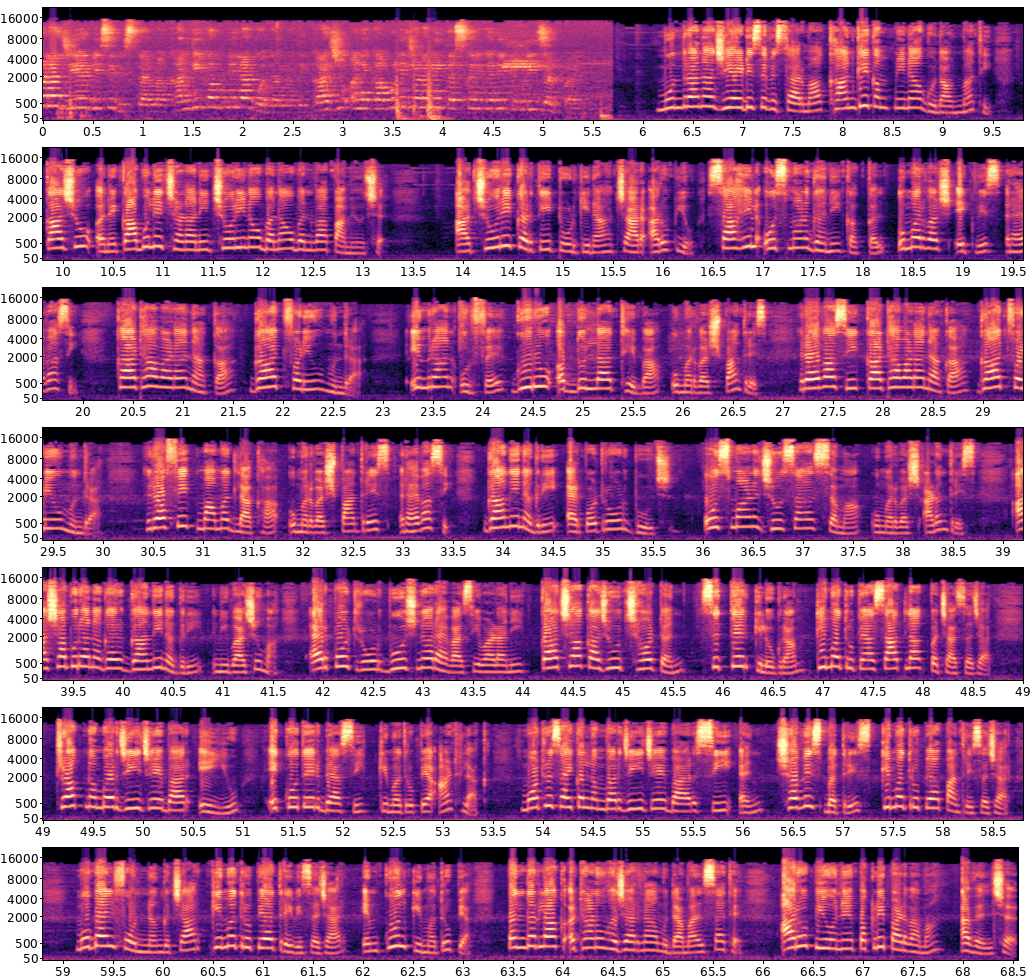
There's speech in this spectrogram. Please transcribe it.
મુન્દ્રાના GIDC વિસ્તારમાં ખાનગી કંપનીના ગોદામમાંથી કાજુ અને કાબુલી ચણાની તસ્કરી કરી ટુકડી ઝડપાઈ. મુન્દ્રાના જીઆઈડીસી વિસ્તારમાં ખાનગી કંપનીના ગોડાઉનમાંથી કાજુ અને કાબુલી ચણાની ચોરીનો બનાવ બનવા પામ્યો છે. આ ચોરી કરતી ટોળકીના ચાર આરોપીઓ સાહિલ ઓસમાણ ઘની કક્કલ, ઉંમર વર્ષ એકવીસ, રહેવાસી કાંઠાવાડા નાકા ગાઢ ફળિયું મુન્દ્રા. ઇમરાન ઉર્ફે ગુરુ અબ્દુલ્લા થેબા, ઉંમર વર્ષ પાંત્રીસ, રહેવાસી કાંઠાવાડા નાકા ફળિયું, મુન્દ્રા. રફીક મામદ લાખા, ઉંમર વર્ષ પાંત્રીસ, રહેવાસી, ગાંધીનગરી એરપોર્ટ રોડ, ભુજ. ઓસમાણ જુસા સમા, ઉંમર વર્ષ આડત્રીસ, આશાપુરા નગર ગાંધીનગરીની બાજુમાં એરપોર્ટ રોડ, ભુજના રહેવાસીવાળાની કાચા કાજુ છ ટન સિત્તેર કિલોગ્રામ, કિંમત રૂપિયા સાત લાખ પચાસ હજાર ટ્રક નંબર જી જે બાર એયુ એકોતેર બ્યાસી, કિંમત રૂપિયા આઠ લાખ. મોટરસાયકલ નંબર જી જે બાર સી એન છવ્વીસ બત્રીસ, કિંમત રૂપિયા પાંત્રીસ હજાર. મોબાઈલ ફોન નંગ ચાર, કિંમત રૂપિયા ત્રેવીસ હજાર. એમ કુલ કિંમત રૂપિયા પંદર લાખ અઠ્ઠાણું હજારના મુદ્દામાલ સાથે આરોપીઓને પકડી પાડવામાં આવેલ છે.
